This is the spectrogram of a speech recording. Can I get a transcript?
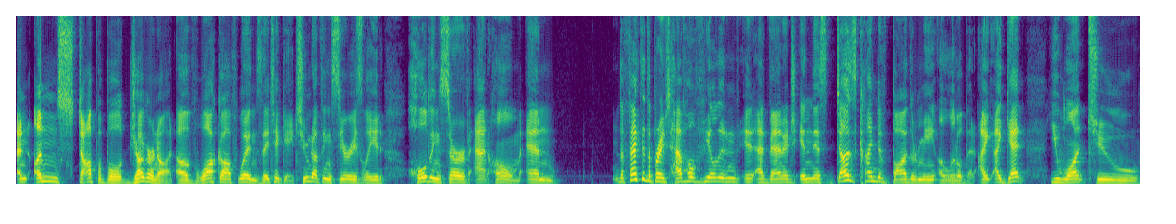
an unstoppable juggernaut of walk-off wins. They take a 2 0 series lead, holding serve at home, and the fact that the Braves have home field advantage in this does kind of bother me a little bit. I, I get you want to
